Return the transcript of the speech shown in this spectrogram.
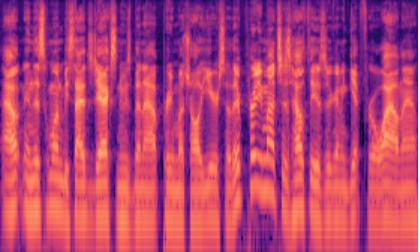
out in this one, besides Jackson, who's been out pretty much all year. So they're pretty much as healthy as they're going to get for a while now.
